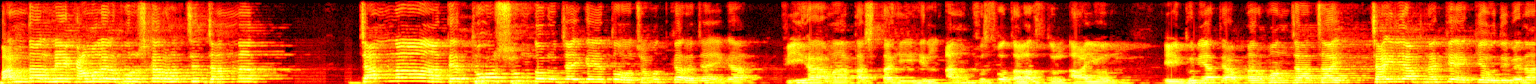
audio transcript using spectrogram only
বান্দার নেক আমলের পুরস্কার হচ্ছে জান্নাত। জান্নাত এত সুন্দর জায়গা, এত চমৎকার জায়গা। ফিহা মা তাস্তাহিহিল আনফুস ওয়া তালাজ্জুল আয়ুন। এই দুনিয়াতে আপনার মন যা চাই, চাইলে আপনাকে কেউ দিবে না।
